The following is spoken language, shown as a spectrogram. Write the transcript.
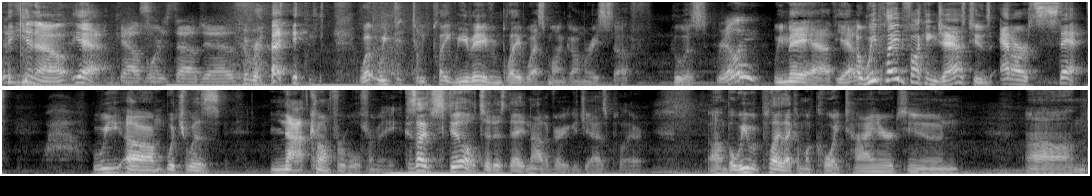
like you know, yeah, California style jazz. right. What we did, we played, we may even played Wes Montgomery stuff. Who was Really? we may have, yeah. We played fucking jazz tunes at our set. Wow. We, um, which was not comfortable for me because I'm still to this day not a very good jazz player. Um, but we would play like a McCoy Tyner tune. Um,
